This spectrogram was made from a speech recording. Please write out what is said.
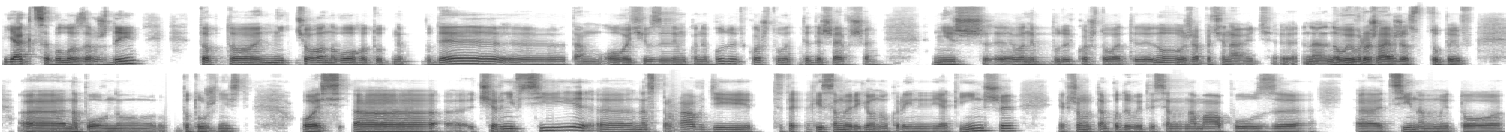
як це було завжди. Тобто нічого нового тут не буде. е, Там овочі взимку не будуть коштувати дешевше, ніж е, вони будуть коштувати. Ну вже починають е, новий врожай вже вступив на повну потужність. Ось Чернівці насправді це такий самий регіон України, як і інші. Якщо ми там подивитися на мапу з цінами, то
